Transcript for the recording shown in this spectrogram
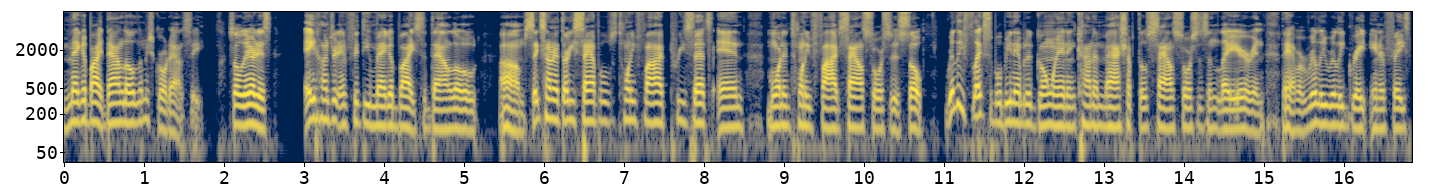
megabyte download. Let me scroll down and see. So there it is, 850 megabytes to download. Um, 630 samples, 25 presets, and more than 25 sound sources. So really flexible, being able to go in and kind of mash up those sound sources and layer. And they have a really, really great interface.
